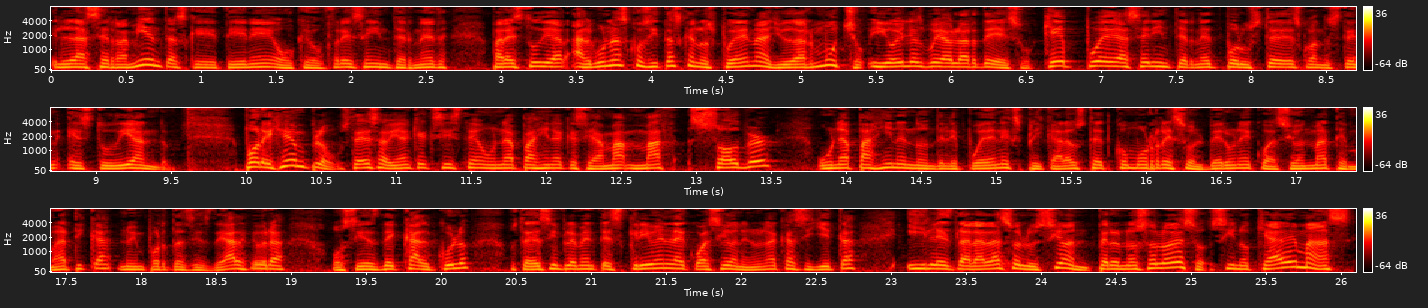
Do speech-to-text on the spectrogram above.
las herramientas que tiene o que ofrece Internet para estudiar algunas cositas que nos pueden ayudar mucho. Y hoy les voy a hablar de eso. ¿Qué puede hacer Internet por ustedes cuando estén estudiando? Por ejemplo, ustedes sabían que existe una página que se llama Math Solver, una página en donde le pueden explicar a usted cómo resolver una ecuación matemática, no importa si es de álgebra o si es de cálculo. Ustedes simplemente escriben la ecuación en una casillita y les dará la solución. Pero no solo eso, sino que además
